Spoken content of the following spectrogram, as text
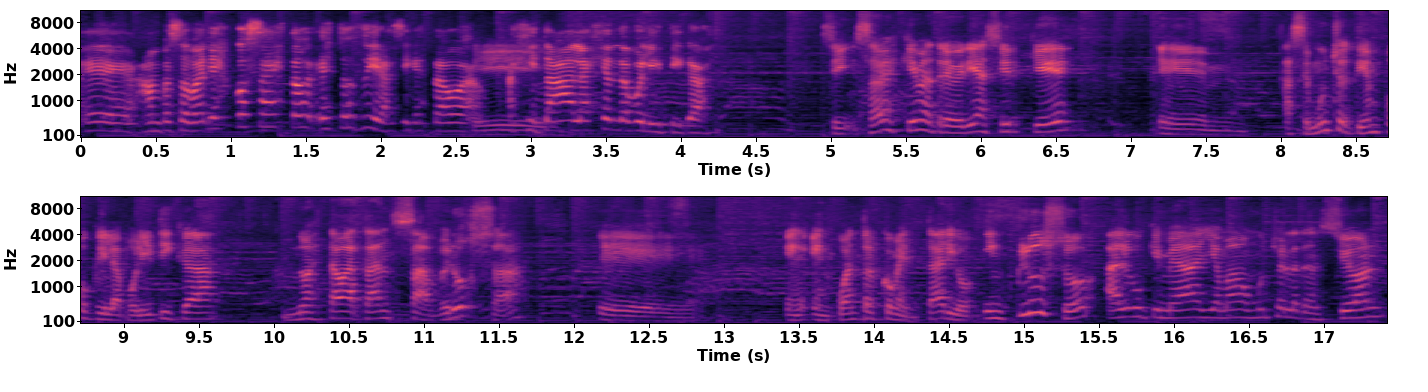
Eh, han pasado varias cosas estos, estos días, así que estaba agitada la agenda política. Sí, ¿sabes qué? Me atrevería a decir que eh, hace mucho tiempo que la política no estaba tan sabrosa eh, en, cuanto al comentario. Incluso algo que me ha llamado mucho la atención,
